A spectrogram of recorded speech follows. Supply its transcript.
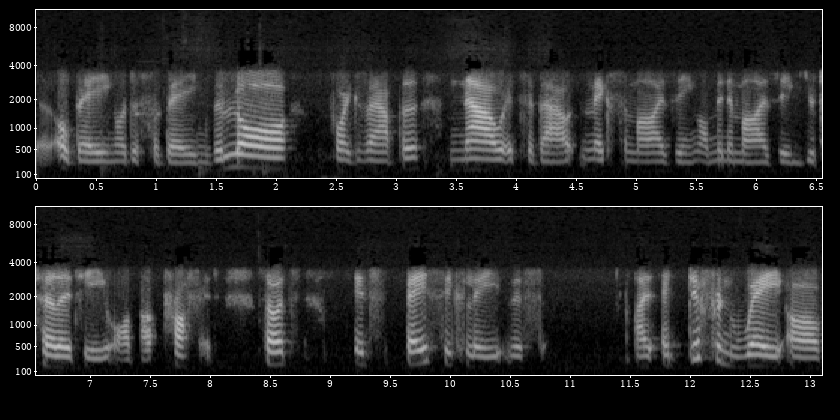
uh, obeying or disobeying the law, for example, now it's about maximizing or minimizing utility or about profit. So it's it's basically this a, a different way of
